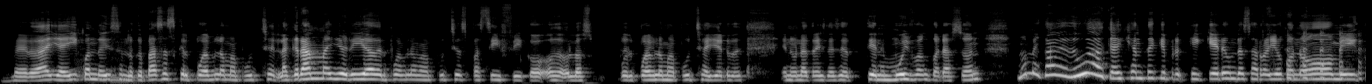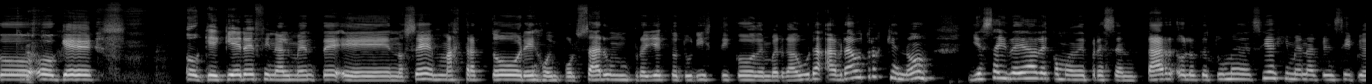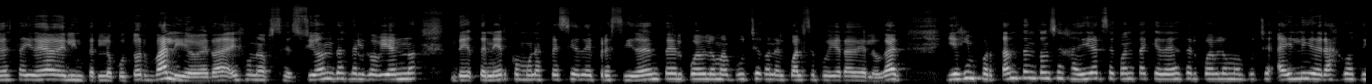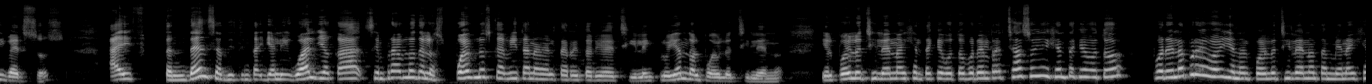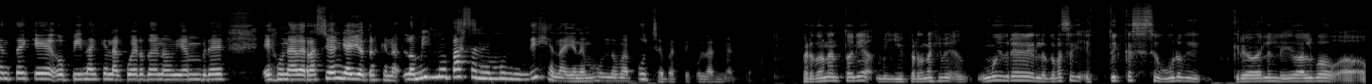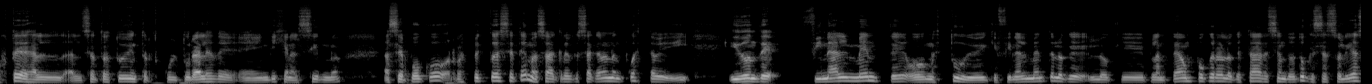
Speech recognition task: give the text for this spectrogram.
¿verdad? Y ahí cuando dicen lo que pasa es que el pueblo mapuche, la gran mayoría del pueblo mapuche es pacífico, o los, el pueblo mapuche ayer en una decía, tiene muy buen corazón, no me cabe duda que hay gente que, que quiere un desarrollo económico o que o que quiere finalmente, eh, no sé, más tractores o impulsar un proyecto turístico de envergadura, habrá otros que no. Y esa idea de como de presentar, o lo que tú me decías, Jimena, al principio, de esta idea del interlocutor válido, ¿verdad? Es una obsesión desde el gobierno de tener como una especie de presidente del pueblo mapuche con el cual se pudiera dialogar. Y es importante entonces ahí darse cuenta que desde el pueblo mapuche hay liderazgos diversos, hay tendencias distintas y al igual yo acá siempre hablo de los pueblos que habitan en el territorio de Chile, incluyendo al pueblo chileno. Y el pueblo chileno hay gente que votó por el rechazo y hay gente que votó por el apruebo y en el pueblo chileno también hay gente que opina que el acuerdo de noviembre es una aberración y hay otros que no. Lo mismo pasa en el mundo indígena y en el mundo mapuche particularmente. Perdona Antonia, y perdona muy breve, lo que pasa es que estoy casi seguro que creo haberles leído algo a, ustedes, al, Centro de Estudios Interculturales de, eh, Indígena, CIRNO, hace poco respecto de ese tema, o sea, creo que sacaron una encuesta y, donde finalmente, o un estudio, y que finalmente lo que, lo que planteaba un poco era lo que estabas diciendo tú, que se solía,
